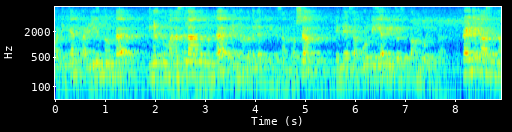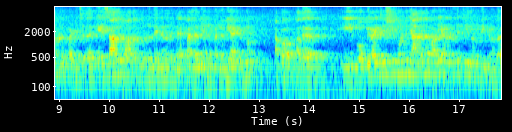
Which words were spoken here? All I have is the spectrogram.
പഠിക്കാൻ കഴിയുന്നുണ്ട് നിങ്ങൾക്ക് മനസ്സിലാകുന്നുണ്ട് എന്നുള്ളതിൽ എനിക്ക് സന്തോഷം. എന്നെ സപ്പോർട്ട് ചെയ്യുക വീഡിയോസ് പങ്കുവയ്ക്കുക. കഴിഞ്ഞ ക്ലാസ്സിൽ നമ്മൾ പഠിച്ചത് കേശാദി പാദം തൊഴുതേൻ എന്നതിന്റെ പല്ലവി അനുപല്ലവി ആയിരുന്നു. അപ്പോൾ അത് ഈ കോപ്പിറൈറ്റ് ഇഷ്യൂ കൊണ്ട് ഞാൻ തന്നെ പാടിയാണ് സെറ്റ് ചെയ്തുകൊണ്ടിരിക്കുന്നത്.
